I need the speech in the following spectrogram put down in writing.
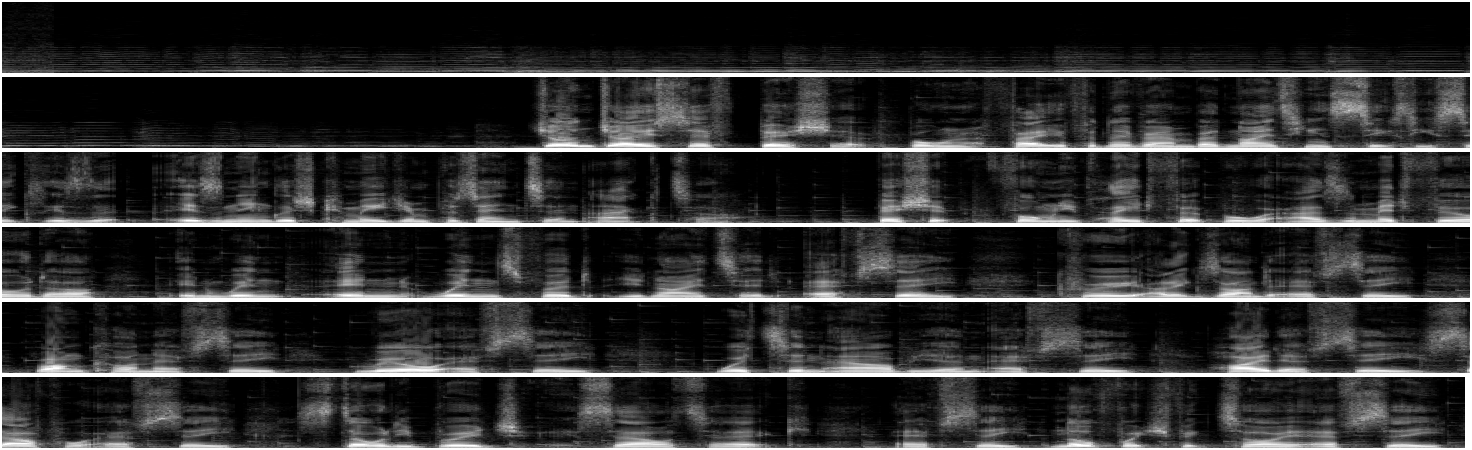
John Joseph Bishop, born 30th of November 1966, is, is an English comedian, presenter, and actor. Bishop formerly played football as a midfielder in, Win- in Winsford United FC, Crewe Alexandra FC, Runcorn FC, Rhyl FC, Witton Albion FC, Hyde FC, Southport FC, Stalybridge Celtic FC, Northwich Victoria FC,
